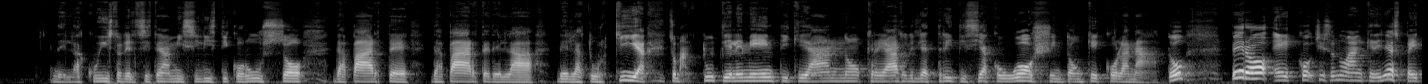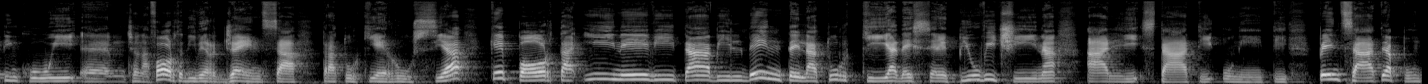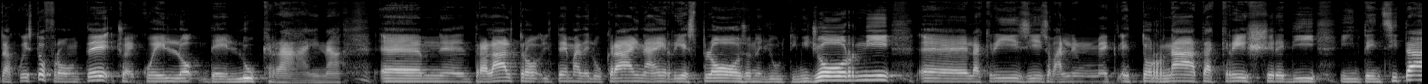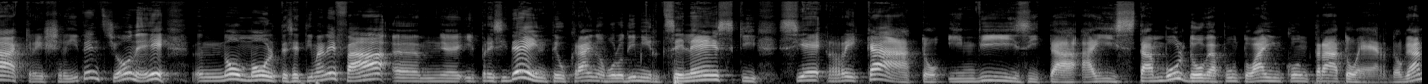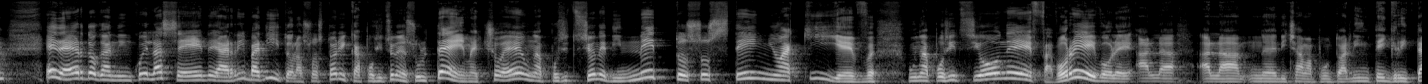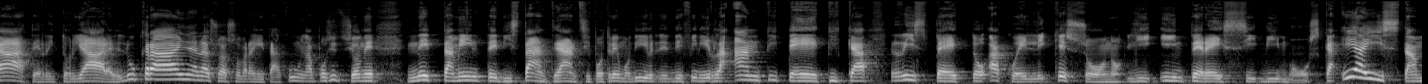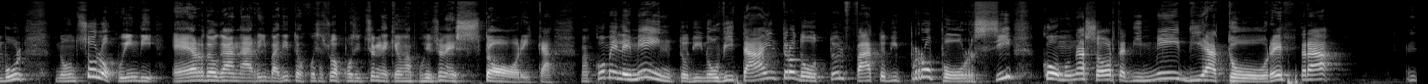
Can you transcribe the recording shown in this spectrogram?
dell'acquisto del sistema missilistico russo da parte, da parte della, della, Turchia, insomma tutti elementi che hanno creato degli attriti sia con Washington che con la Nato, però ecco ci sono anche degli aspetti in cui eh, c'è una forte divergenza tra Turchia e Russia che porta inevitabilmente la Turchia ad essere più vicina agli Stati Uniti. Pensate appunto a questo fronte, cioè quello dell'Ucraina. Eh, tra l'altro il tema dell'Ucraina è riesploso negli ultimi giorni, eh, la crisi insomma, è, è, tornata a crescere di intensità, a crescere di tensione e eh, non molte settimane fa ehm, il presidente ucraino Volodymyr Zelensky si è recato in visita a Istanbul dove appunto ha incontrato Erdogan ed Erdogan in quella sede ha ribadito la sua storia storica posizione sul tema, cioè una posizione di netto sostegno a Kiev, una posizione favorevole alla, alla, diciamo appunto, all'integrità territoriale dell'Ucraina e alla sua sovranità, quindi una posizione nettamente distante, anzi potremmo dire, definirla antitetica rispetto a quelli che sono gli interessi di Mosca. E a Istanbul non solo quindi Erdogan ha ribadito questa sua posizione che è una posizione storica, ma come elemento di novità ha introdotto il fatto di proporsi come una sorta di mediatore tra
